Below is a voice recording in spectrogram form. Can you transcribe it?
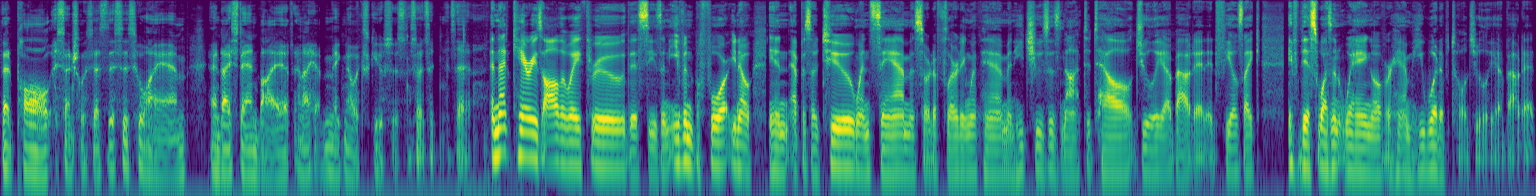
that Paul essentially says, "This is who I am, and I stand by it, and I have make no excuses." So it's a, it's a And that carries all the way through this season, even before, you know, in episode two, when Sam is sort of flirting with him and he chooses not to tell Julia about it. It feels like if this wasn't weighing over him, he would have told Julia about it.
